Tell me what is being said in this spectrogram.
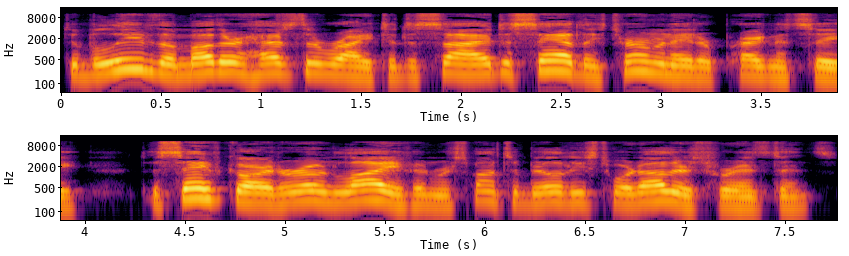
to believe the mother has the right to decide to sadly terminate her pregnancy to safeguard her own life and responsibilities toward others, for instance.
